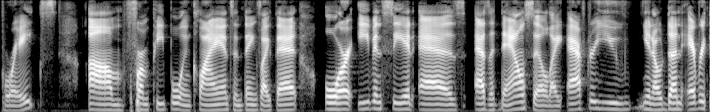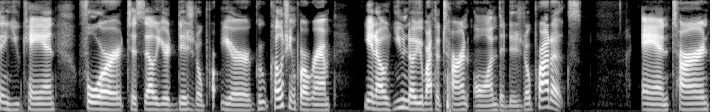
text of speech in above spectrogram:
breaks um, from people and clients and things like that or even see it as as a downsell like after you've you know done everything you can for to sell your digital your group coaching program you know you know you're about to turn on the digital products and turn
